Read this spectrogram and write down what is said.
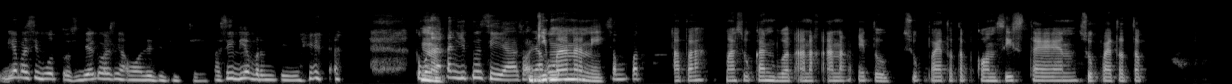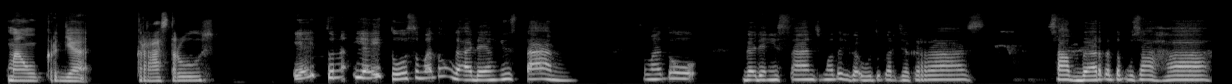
dia pasti putus dia pasti nggak mau jadi DJ pasti dia berhenti kebanyakan nah, gitu sih ya soalnya gimana nih sempet apa masukan buat anak-anak itu supaya tetap konsisten, supaya tetap mau kerja keras terus? Ya itu, ya itu semua tuh nggak ada yang instan. Semua tuh nggak ada yang instan. Semua tuh juga butuh kerja keras, sabar, tetap usaha.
